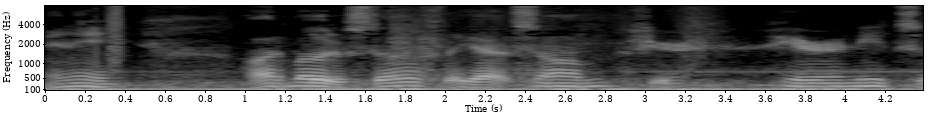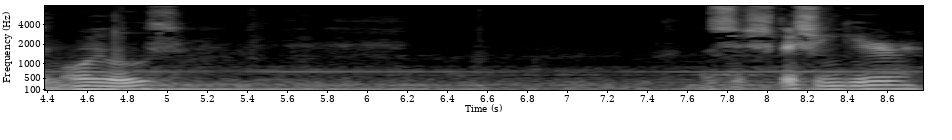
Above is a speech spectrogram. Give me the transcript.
Any automotive stuff. They got some if you're here and need some oils. This is fishing gear.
